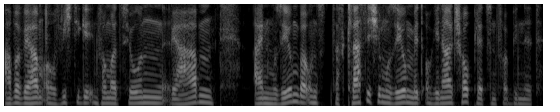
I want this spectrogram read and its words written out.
aber wir haben auch wichtige Informationen. Wir haben ein Museum bei uns, das klassische Museum mit Originalschauplätzen verbindet.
